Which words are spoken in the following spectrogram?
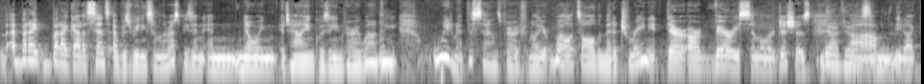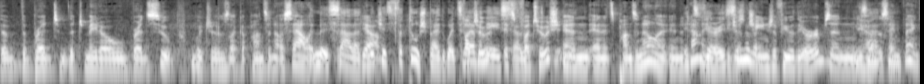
But but I but I got a sense. I was reading some of the recipes and, and knowing Italian cuisine very well. I'm thinking, Mm-hmm. Wait a minute, this sounds very familiar. Well, it's all the Mediterranean. There are very similar dishes. They are very um, similar. You know, like the the bread, the tomato bread soup, which is like a panzanella a salad. And the salad, Yeah. which is fattouche, by the way. It's Fattouche, Lebanese it's salad. fattouche Yeah. and, and it's panzanella in Italian. It's very you just similar. change a few of the herbs and you have the same thing.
